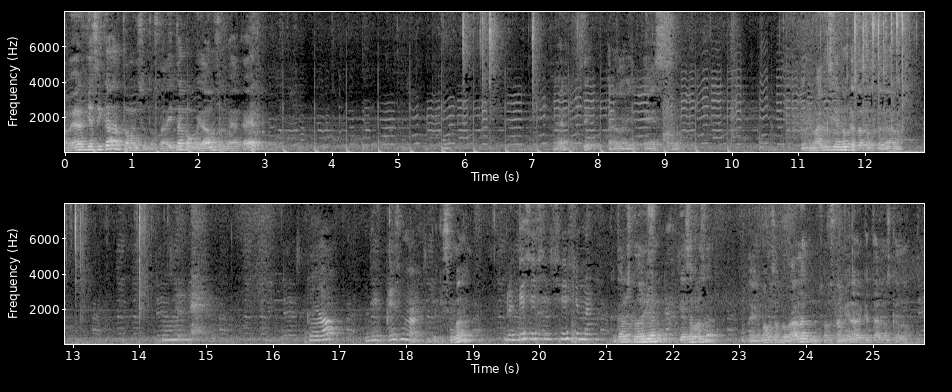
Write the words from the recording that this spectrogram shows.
A ver Jessica, tomen su tostadita, con cuidado no se les vaya a caer. A ver, sí, párala bien, eso. Y me van diciendo que todos nos quedaron. Quedó riquísima. ¿Riquísima? Riquísima. ¿Qué tal nos quedó, John? ¿Bien sabrosa? Eh, vamos a probarla nosotros también, a ver qué tal nos quedó.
